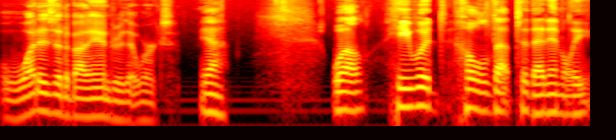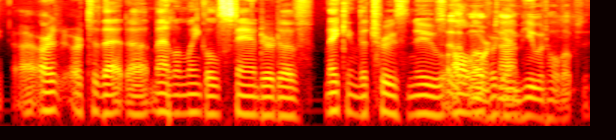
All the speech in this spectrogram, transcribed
what is it about Andrew that works? Yeah. Well, he would hold up to that Emily or, or to that uh, Madeleine L'Engle standard of making the truth new all over time. again. He would hold up to.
